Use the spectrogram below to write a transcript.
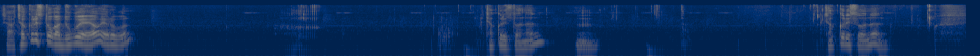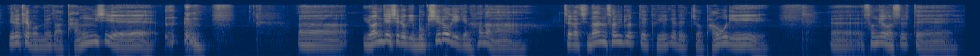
자, 적그리스도가 누구예요, 여러분? 적그리스도는 음. 적그리스도는 이렇게 봅니다. 당시에 어, 요한계시록이 묵시록이긴 하나 제가 지난 설교 때 그 얘기를 했죠. 바울이 에, 성경을 쓸 때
